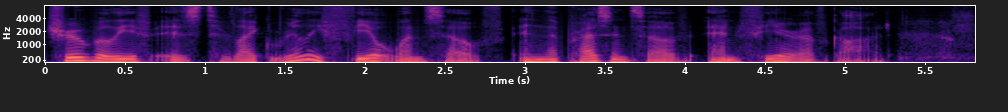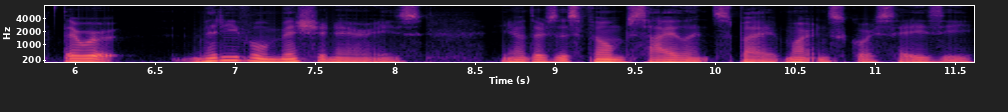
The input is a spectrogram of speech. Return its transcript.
true belief is to like really feel oneself in the presence of and fear of God. There were medieval missionaries, you know, there's this film Silence by Martin Scorsese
